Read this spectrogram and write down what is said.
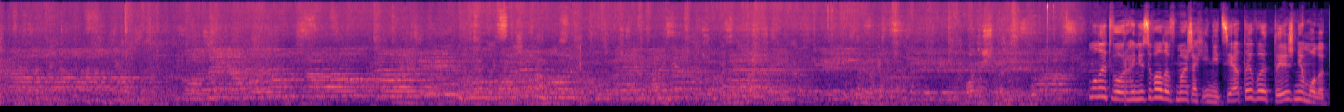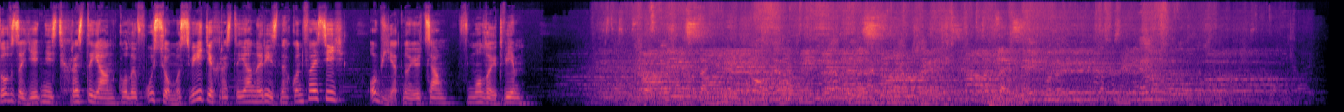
Молитву організували в межах ініціативи тижня молитов за єдність християн, коли в усьому світі християни різних конфесій об'єднуються в молитві.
